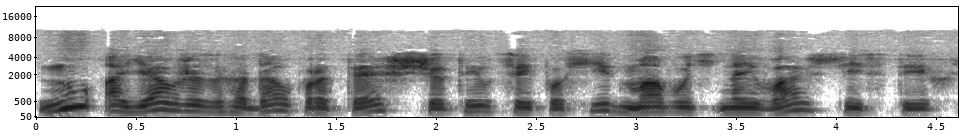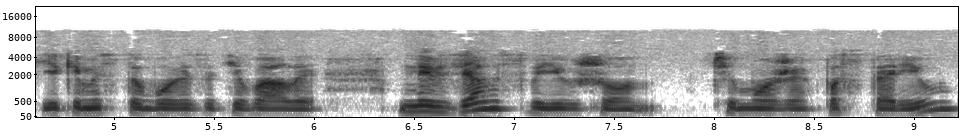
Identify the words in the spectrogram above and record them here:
Ну, а я вже згадав про те, що ти в цей похід, мабуть, найважчий з тих, які ми з тобою затівали, не взяв своїх жон, чи, може, постарів?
